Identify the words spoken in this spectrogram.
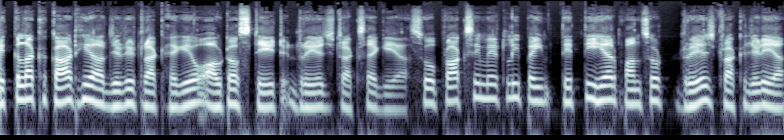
161000 ਜਿਹੜੇ ਟਰੱਕ ਹੈਗੇ, ਉਹ out of state drayage trucks ਹੈਗੇ ਆ। ਸੋ ਅਪਰੋਕਸੀਮੇਟਲੀ 33500 ਡਰੇਜ ਟਰੱਕ ਜਿਹੜੇ ਆ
